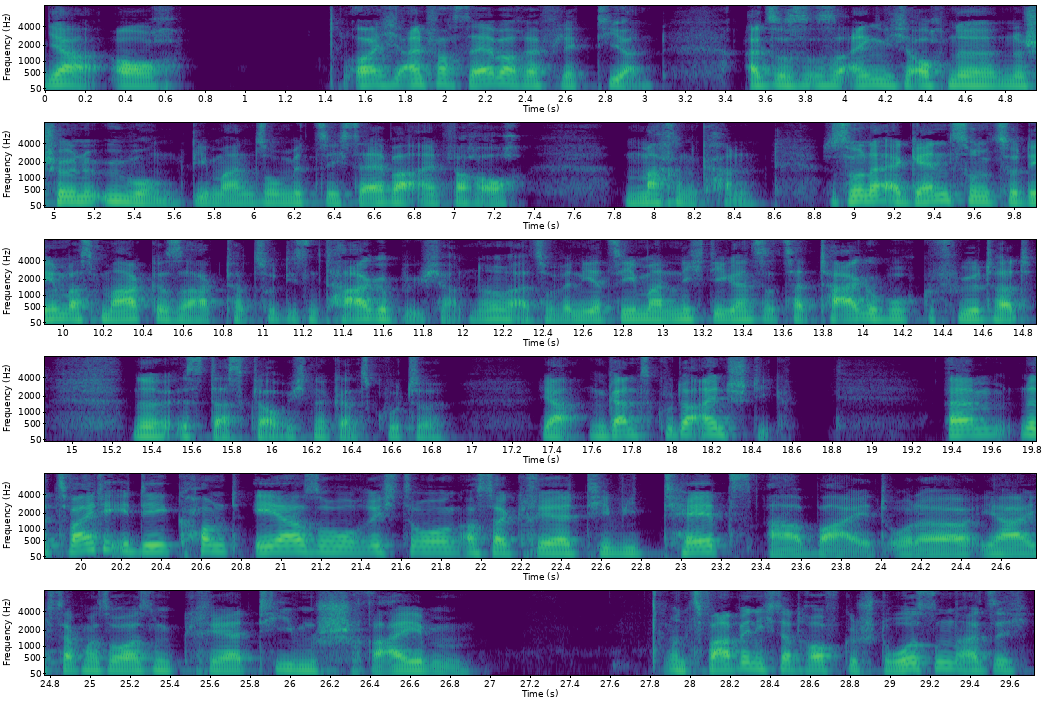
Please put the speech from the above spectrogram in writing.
ja auch euch einfach selber reflektieren. Also es ist eigentlich auch eine, eine schöne Übung, die man so mit sich selber einfach auch machen kann. Das ist so eine Ergänzung zu dem, was Marc gesagt hat, zu diesen Tagebüchern. Ne? Also wenn jetzt jemand nicht die ganze Zeit Tagebuch geführt hat, ne, ist das, glaube ich, eine ganz gute, ja, ein ganz guter Einstieg. Ähm, eine zweite Idee kommt eher so Richtung aus der Kreativitätsarbeit oder ja, ich sag mal so aus dem kreativen Schreiben. Und zwar bin ich darauf gestoßen, als ich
